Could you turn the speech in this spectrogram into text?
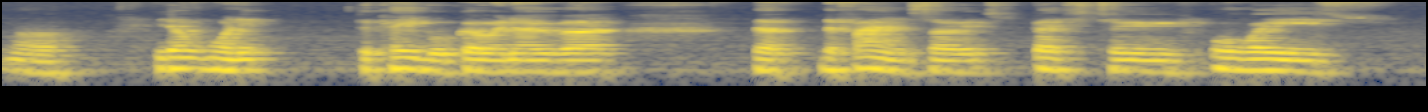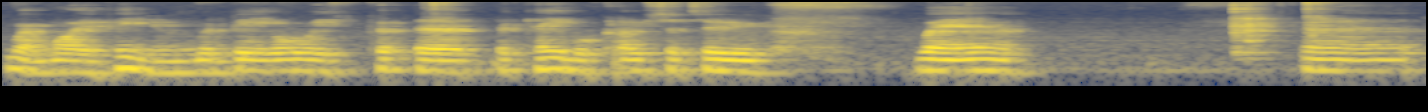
well, you don't want it the cable going over the the fan, so it's best to always. Well, my opinion would be always put the, the cable closer to where uh,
